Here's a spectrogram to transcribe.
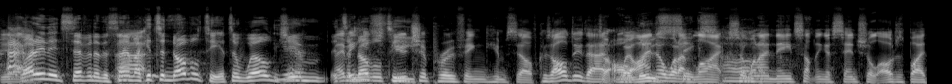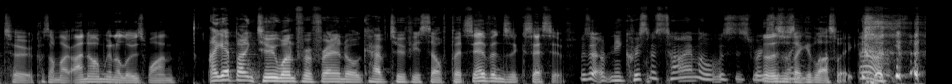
Yeah. Why do you need seven of the same? Uh, like it's a novelty. It's a world Yeah. gym. It's Maybe a novelty. he's future proofing himself because I'll do that So I'll where I know lose what I'm six. like. So when Oh. I need something essential, I'll just buy two because I'm like, I know I'm going to lose one. I get buying two, one for a friend, or have two for yourself. But Seven's excessive. Was it near Christmas time or was this recently? no, this was like last week.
